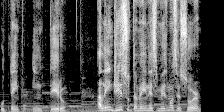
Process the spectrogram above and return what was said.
o tempo inteiro. Além disso, também nesse mesmo assessor,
